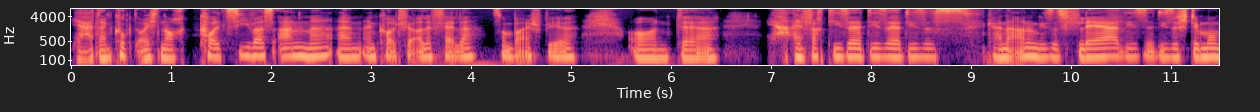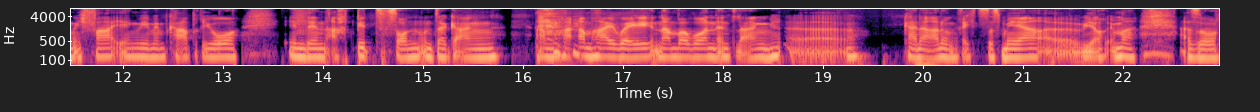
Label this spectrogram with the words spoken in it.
ja, dann guckt euch noch Colt Sievers an, ne? ein, ein Colt für alle Fälle zum Beispiel. Und äh, ja, einfach diese, diese, dieses, keine Ahnung, dieses Flair, diese, diese Stimmung. Ich fahre irgendwie mit dem Cabrio in den 8-Bit-Sonnenuntergang am, am Highway Number One entlang. Äh, keine Ahnung, rechts das Meer, äh, wie auch immer. Also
